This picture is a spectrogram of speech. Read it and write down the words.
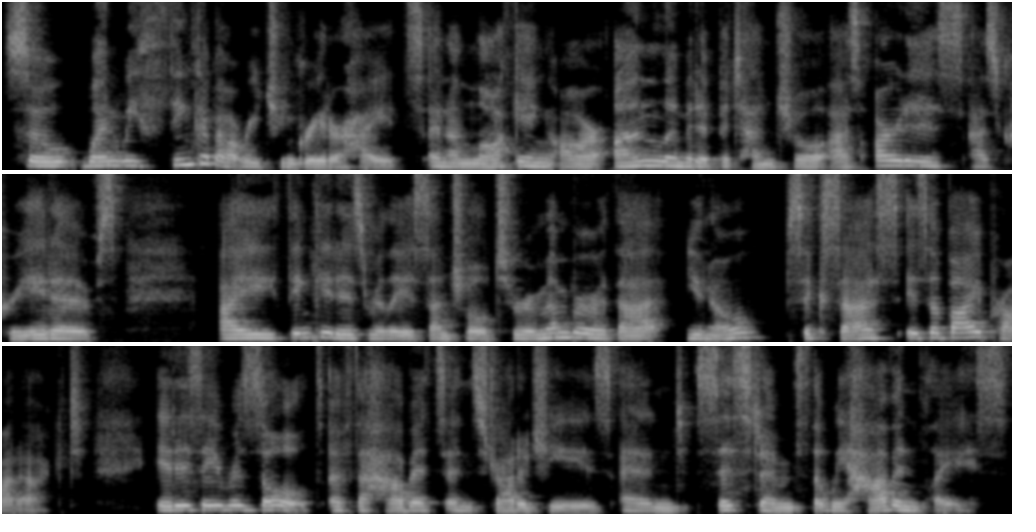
So, when we think about reaching greater heights and unlocking our unlimited potential as artists, as creatives, I think it is really essential to remember that, you know, success is a byproduct. It is a result of the habits and strategies and systems that we have in place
